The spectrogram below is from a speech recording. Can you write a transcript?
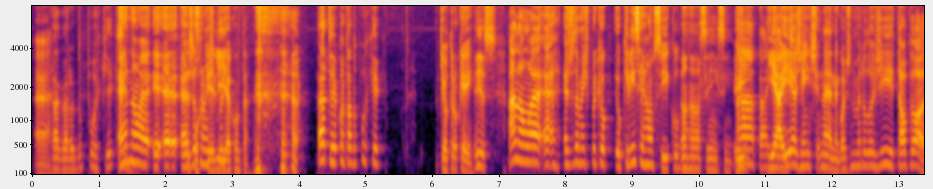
É. Agora, do porquê que É, você- não, é, é, é Porque justamente ele por- ia contar. É, tu ia contar do porquê. Que eu troquei. Isso. Ah, não, é, é, é justamente porque eu, eu queria encerrar um ciclo. Aham, sim, sim. E, ah, tá. e aí a gente, né, negócio de numerologia e tal, ó,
